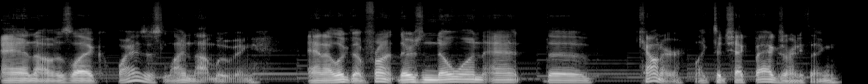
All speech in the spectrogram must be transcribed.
And I was like, why is this line not moving? And I looked up front. There's no one at the counter like to check bags or anything.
